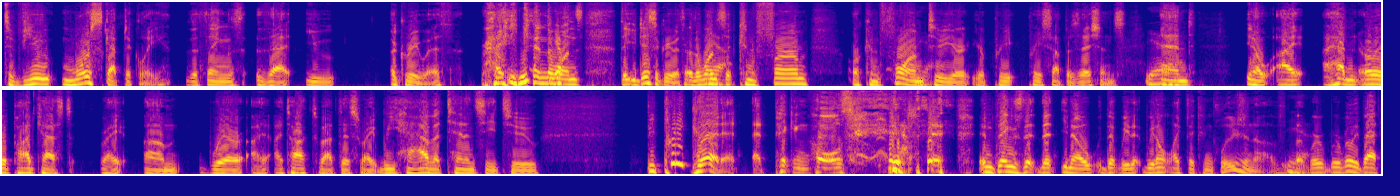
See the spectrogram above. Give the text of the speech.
to view more skeptically the things that you agree with, right, mm-hmm. than the yep. ones that you disagree with, or the ones yeah. that confirm or conform to your your pre- presuppositions. Yeah. And you know, I, I had an earlier podcast, right, um, where I, I talked about this, right? We have a tendency to be pretty good at, at picking holes yeah. in things that, that, you know, that we, we don't like the conclusion of, yeah. but we're, we're really bad.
